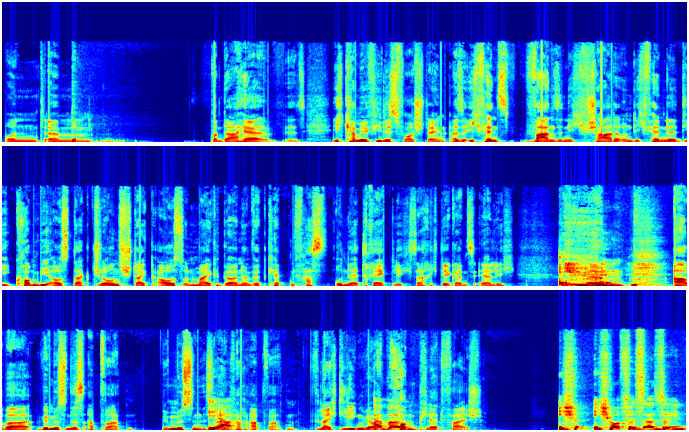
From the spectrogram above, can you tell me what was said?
Und ähm, von daher, ich kann mir vieles vorstellen. Also ich fände es wahnsinnig schade und ich fände, die Kombi aus Doug Jones steigt aus und Michael Burnham wird Captain fast unerträglich, sag ich dir ganz ehrlich. ähm, aber wir müssen das abwarten. Wir müssen es ja. einfach abwarten. Vielleicht liegen wir auch aber komplett falsch. Ich, ich hoffe es. Also äh,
